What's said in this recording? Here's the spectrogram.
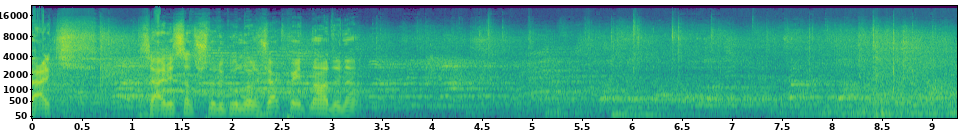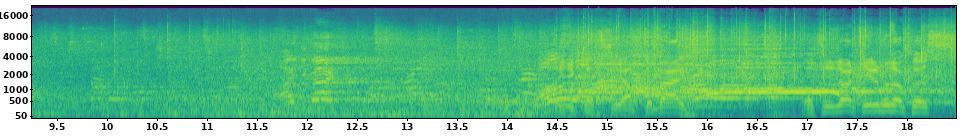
Berk servis atışları kullanacak Fetna adına. Haydi Berk. İlk atışı yaptı Berk. 34-29.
